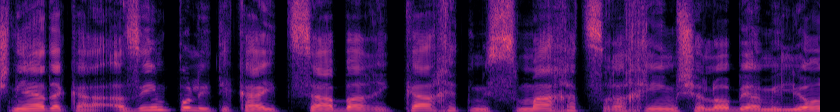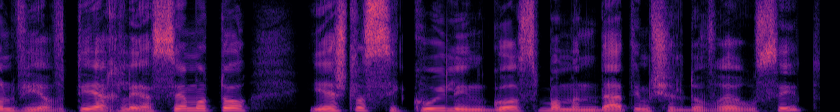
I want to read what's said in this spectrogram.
שנייה דקה, אז אם פוליטיקאי צבר ייקח את מסמך הצרכים של לובי המיליון ויבטיח ליישם אותו, יש לו סיכוי לנגוס במנדטים של דוברי רוסית?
